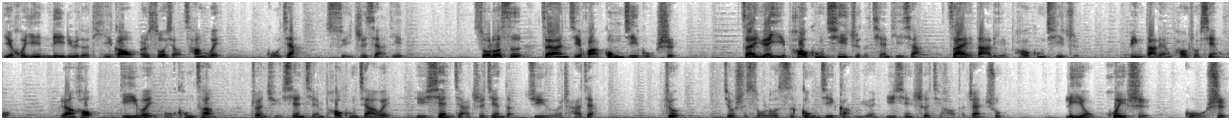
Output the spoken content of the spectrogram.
也会因利率的提高而缩小仓位，股价随之下跌。索罗斯在按计划攻击股市，在原已抛空期指的前提下，再大力抛空期指，并大量抛售现货，然后低位补空仓，赚取先前抛空价位与现价之间的巨额差价。这就是索罗斯攻击港元预先设计好的战术，利用汇市、股市、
